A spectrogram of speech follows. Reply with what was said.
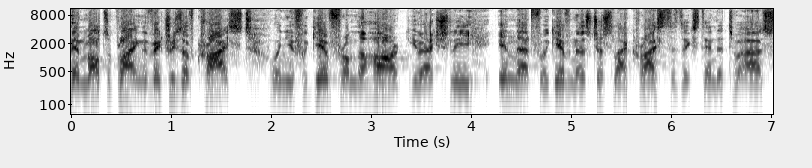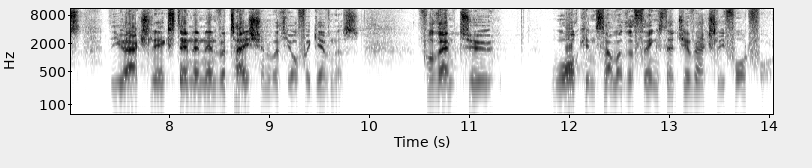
then multiplying the victories of Christ. When you forgive from the heart, you actually, in that forgiveness, just like Christ has extended to us, you actually extend an invitation with your forgiveness for them to walk in some of the things that you've actually fought for.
